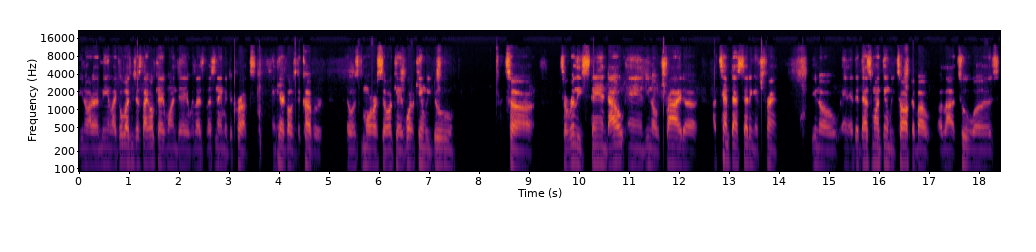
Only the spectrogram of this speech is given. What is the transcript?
You know what I mean? Like it wasn't just like okay, one day let's let's name it the Crux, and here goes the cover. It was more so okay, what can we do to to really stand out and you know try to attempt at setting a trend. You know, and that's one thing we talked about a lot too was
